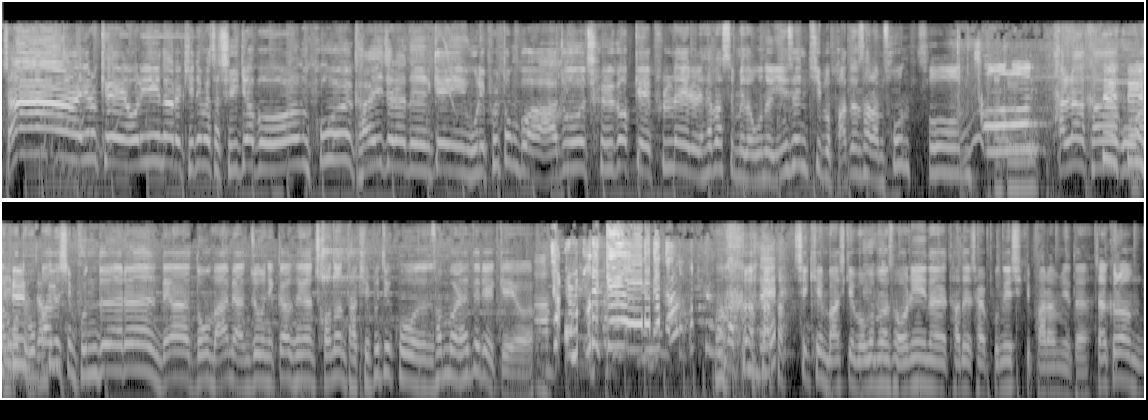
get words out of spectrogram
자 이렇게 어린이날을 기념해서 즐겨본 폴 가이즈라는 게임 우리 풀동부와 아주 즐겁게 플레이를 해봤습니다 오늘 인센티브 받은 사람 손 손. 손. 탈락하고 아무것도 못 받으신 분들은 내가 너무 마음이 안 좋으니까 그냥 전원 다 기프티콘 선물해드릴게요 똑같은 것 같은데? 치킨 맛있게 먹으면서 어린이날 다들 잘 보내시기 바랍니다. 자 그럼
